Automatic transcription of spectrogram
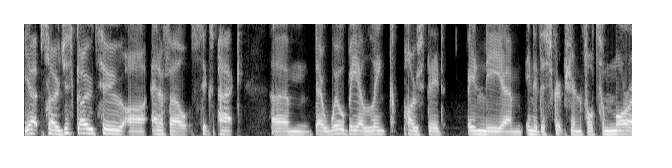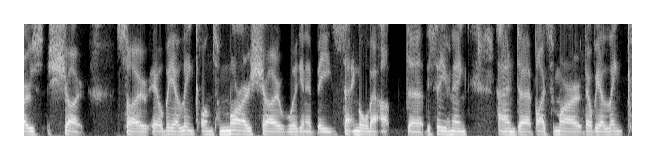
Yep. So just go to our NFL six pack. Um, there will be a link posted in the um, in the description for tomorrow's show. So it'll be a link on tomorrow's show. We're going to be setting all that up uh, this evening, and uh, by tomorrow there'll be a link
